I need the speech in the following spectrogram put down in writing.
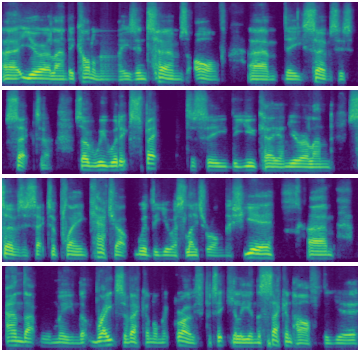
uh, Euroland economies in terms of um, the services sector. So we would expect to see the UK and Euroland services sector playing catch up with the US later on this year. Um, and that will mean that rates of economic growth, particularly in the second half of the year,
